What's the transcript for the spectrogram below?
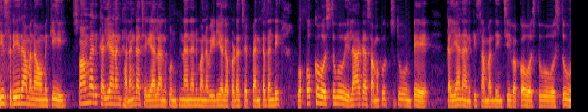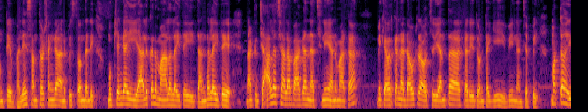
ఈ శ్రీరామనవమికి స్వామివారి కళ్యాణం ఘనంగా చేయాలనుకుంటున్నానని మన వీడియోలో కూడా చెప్పాను కదండి. ఒక్కొక్క వస్తువు ఇలాగా సమకూర్చుతూ ఉంటే కళ్యాణానికి సంబంధించి ఒక్కో వస్తువు వస్తూ ఉంటే భలే సంతోషంగా అనిపిస్తోందండి. ముఖ్యంగా ఈ యాలుకల మాలలైతే ఈ దండలు అయితే నాకు చాలా చాలా బాగా నచ్చినాయి అనమాట మీకు ఎవరికైనా డౌట్ రావచ్చు ఎంత ఖరీదు ఉంటాయి ఇవి అని చెప్పి. మొత్తం ఈ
